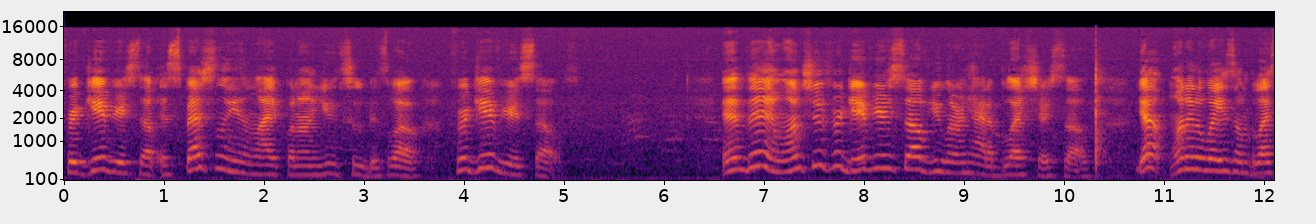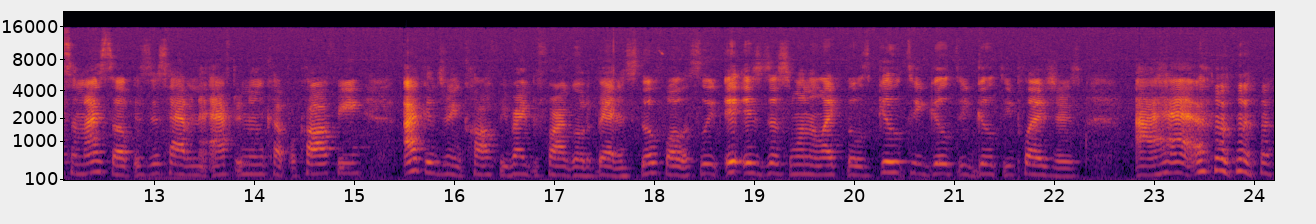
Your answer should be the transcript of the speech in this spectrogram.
Forgive yourself, especially in life, but on YouTube as well. Forgive yourself. And then once you forgive yourself, you learn how to bless yourself. Yep, one of the ways I'm blessing myself is just having an afternoon cup of coffee. I can drink coffee right before I go to bed and still fall asleep. It is just one of like those guilty, guilty, guilty pleasures I have.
